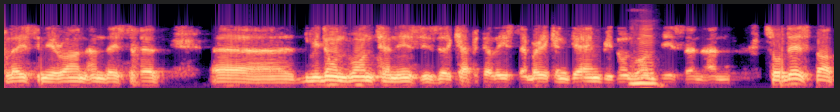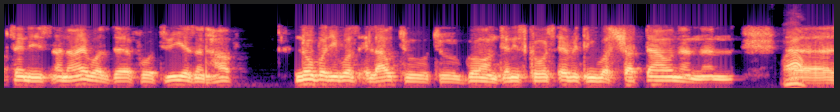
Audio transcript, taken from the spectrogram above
place in Iran and they said, uh, we don't want tennis. It's a capitalist American game. We don't mm-hmm. want this. And, and so they stopped tennis and I was there for three years and a half. Nobody was allowed to, to go on tennis courts. Everything was shut down. And, and wow. uh,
